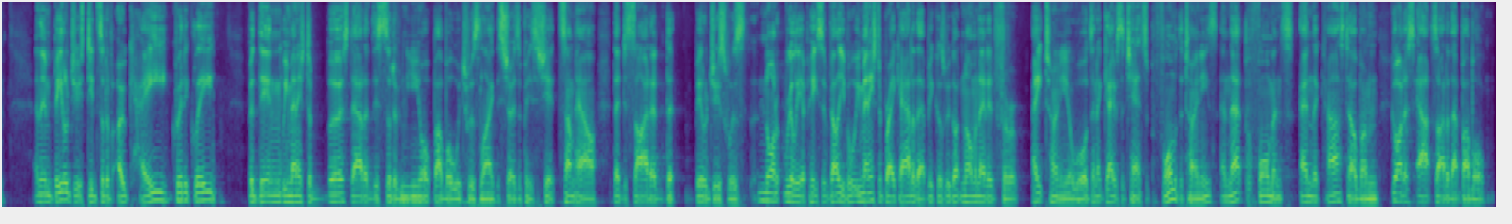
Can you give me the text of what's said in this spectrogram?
And then Beetlejuice did sort of okay critically, but then we managed to burst out of this sort of New York bubble, which was like, this show's a piece of shit. Somehow they decided that Beetlejuice was not really a piece of value, but we managed to break out of that because we got nominated for eight Tony Awards and it gave us a chance to perform at the Tonys. And that performance and the cast album got us outside of that bubble.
